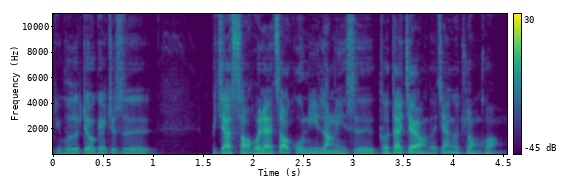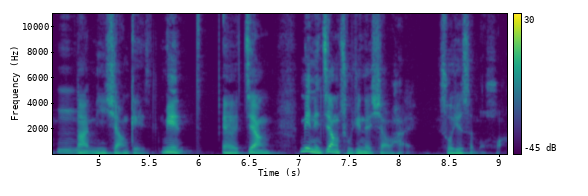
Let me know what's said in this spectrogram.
也不是丢给，就是比较少回来照顾你，让你是隔代教养的这样一个状况。嗯，那你想给面，呃，这样面临这样处境的小孩说些什么话？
